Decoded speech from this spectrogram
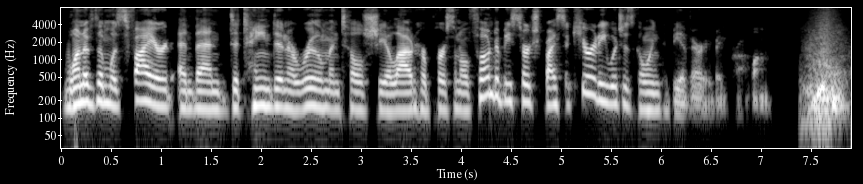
one of them was fired and then detained in a room until she allowed her personal phone to be searched by security, which is going to be a very big problem.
